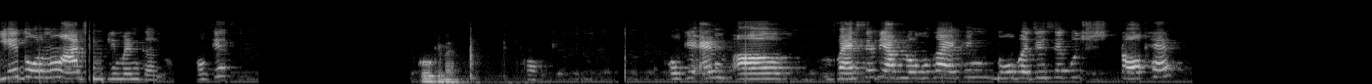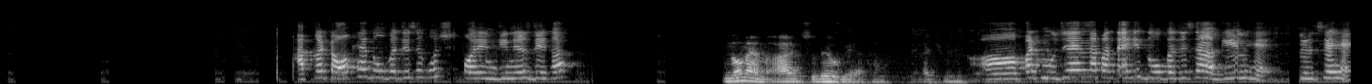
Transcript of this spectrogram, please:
ये दोनों आज इम्प्लीमेंट कर लो okay okay ma'am okay okay and वैसे भी आप लोगों का आई थिंक दो बजे से कुछ स्टॉक है आपका टॉक है दो बजे से कुछ फॉर इंजीनियर्स डे का no ma'am आज सुबह हो गया था बट मुझे ऐसा पता है कि दो बजे से अगेन है फिर से है।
